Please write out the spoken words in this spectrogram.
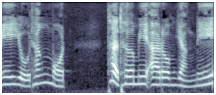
มีอยู่ทั้งหมด ถ้าเธอมีอารมณ์อย่างนี้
